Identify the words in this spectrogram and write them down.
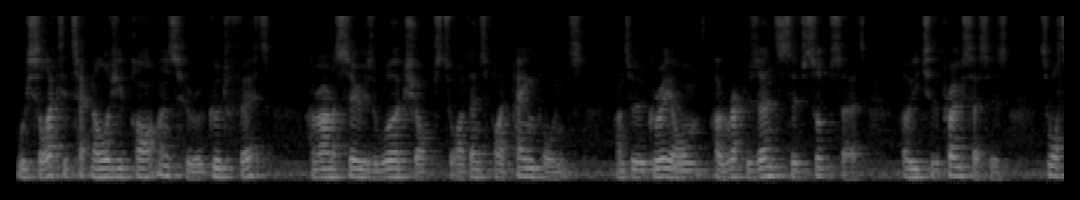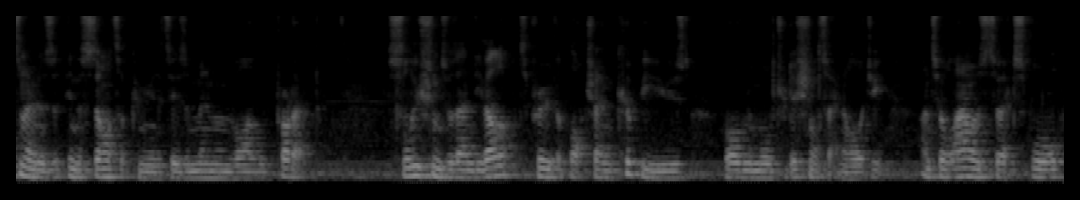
We selected technology partners who are a good fit and ran a series of workshops to identify pain points and to agree on a representative subset of each of the processes, so what's known as in the startup community as a minimum viable product. Solutions were then developed to prove that blockchain could be used rather than more traditional technology and to allow us to explore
